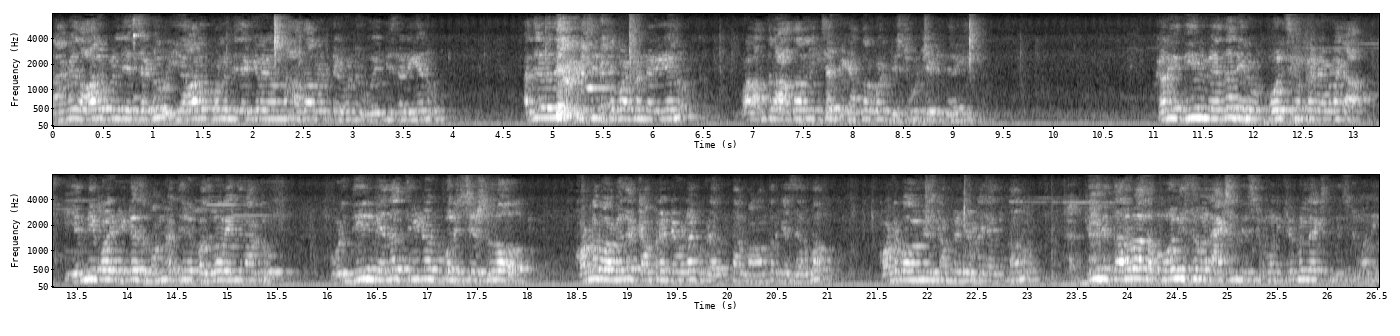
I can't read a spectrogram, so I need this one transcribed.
నా మీద ఆరోపణలు చేశాడు. ఈ ఆరోపణలు మీ దగ్గర ఏమన్నా ఆధారం ఉంటే ఇవ్వండి ఓఎన్జీసీ అడిగాను. అదేవిధంగా కృషి డిపార్ట్మెంట్ అడిగాను. వాళ్ళందరూ ఆధారాలు ఇచ్చారు మీకు అందరూ కూడా డిస్ట్రిబ్యూట్ చేయడం జరిగింది. కానీ దీని మీద నేను పోలీస్ కంప్లైంట్ ఇవ్వడగా ఇవన్నీ కూడా డీటెయిల్స్ మొన్న వచ్చి పది రోజులు అయింది నాకు. ఇప్పుడు దీని మీద త్రీ డౌన్ పోలీస్ స్టేషన్లో కొండబాబు మీద కంప్లైంట్ ఇవ్వడానికి ఇప్పుడు వెళ్తాను మా అందరికీ వెళ్దాం. కొండబాబు మీద కంప్లైంట్ ఇవ్వడానికి వెళ్తాను దీని తర్వాత పోలీసు వాళ్ళు యాక్షన్ తీసుకోమని క్రిమినల్ యాక్షన్ తీసుకోమని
